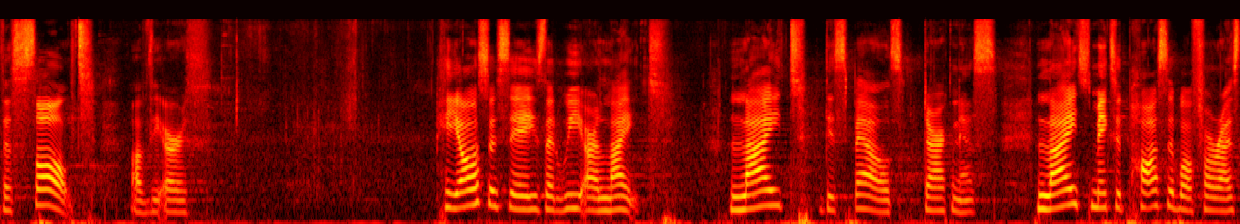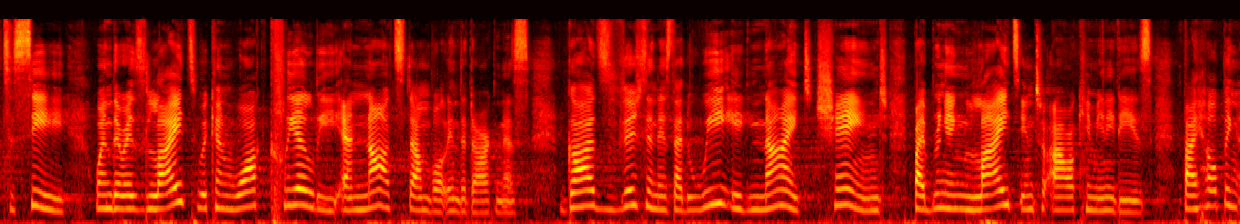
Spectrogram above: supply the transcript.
the salt of the earth. He also says that we are light. Light dispels darkness. Light makes it possible for us to see. When there is light, we can walk clearly and not stumble in the darkness. God's vision is that we ignite change by bringing light into our communities, by helping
